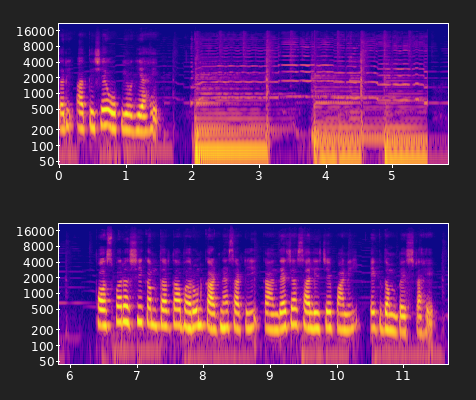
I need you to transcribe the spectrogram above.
तरी अतिशय उपयोगी आहे. फॉस्फरसची कमतरता भरून काढण्यासाठी कांद्याच्या सालीचे पाणी एकदम बेस्ट आहे.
